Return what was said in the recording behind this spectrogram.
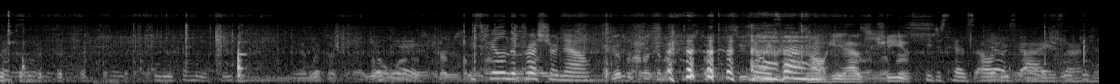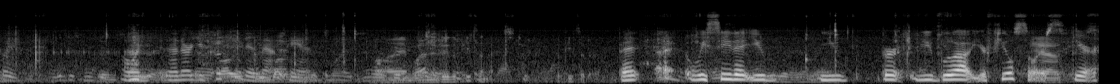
it's, yeah, incredible. I have a crispy Okay. He's feeling the pressure now. You guys were cooking up some stuff in season. no he has cheese He just has all these eyes on him. Oh, and then are you cooking in that pan? I'm going to do the pizza next. The pizza dough. But uh, we see that you you bur- you blew out your fuel source Yeah. here.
